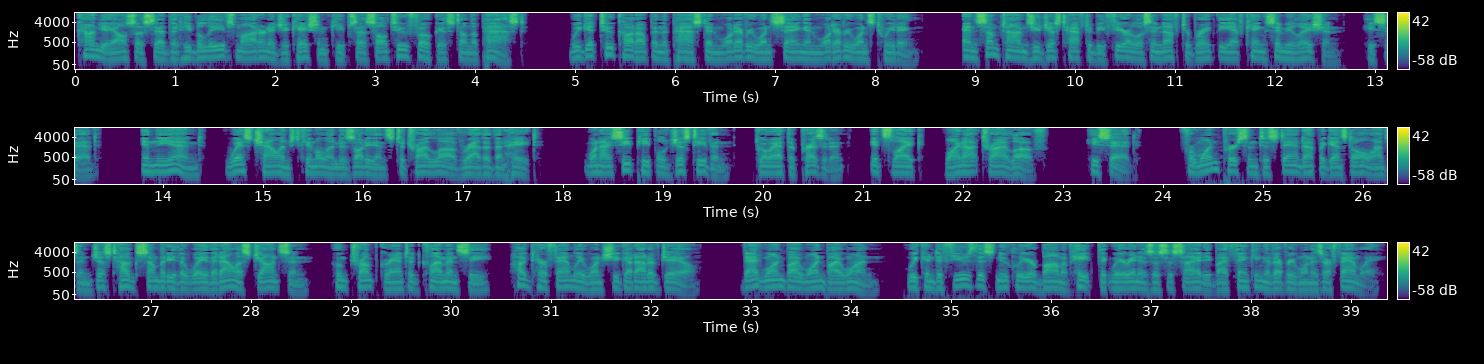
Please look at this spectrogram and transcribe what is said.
Kanye also said that he believes modern education keeps us all too focused on the past. We get too caught up in the past and what everyone's saying and what everyone's tweeting. And sometimes you just have to be fearless enough to break the F-King simulation, he said. In the end, West challenged Kimmel and his audience to try love rather than hate. When I see people just even, go at the president, it's like, why not try love? He said. For one person to stand up against all odds and just hug somebody the way that Alice Johnson, whom Trump granted clemency, hugged her family when she got out of jail. That one by one by one, we can defuse this nuclear bomb of hate that we're in as a society by thinking of everyone as our family.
